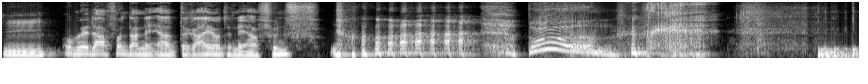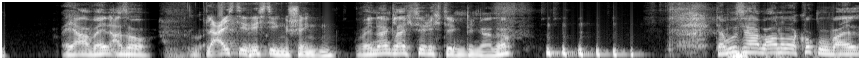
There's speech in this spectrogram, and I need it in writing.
Hm. ob mir davon dann eine R3 oder eine R5. Boom! Ja, wenn, also, Gleich die richtigen schenken. wenn dann gleich die richtigen Dinger, ne? Da muss ich aber auch nochmal gucken, weil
